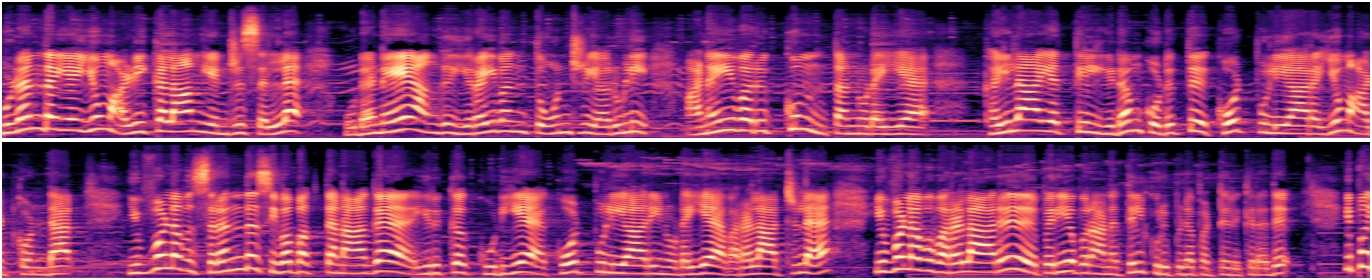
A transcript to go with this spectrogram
குழந்தையையும் அழிக்கலாம் என்று செல்ல உடனே அங்கு இறைவன் தோன்றி அருளி அனைவருக்கும் தன்னுடைய கைலாயத்தில் இடம் கொடுத்து கோட்புலியாரையும் ஆட்கொண்டார். இவ்வளவு சிறந்த சிவபக்தனாக இருக்கக்கூடிய கோட்புலியாரினுடைய வரலாற்றில் இவ்வளவு வரலாறு பெரிய புராணத்தில் குறிப்பிடப்பட்டிருக்கிறது. இப்போ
